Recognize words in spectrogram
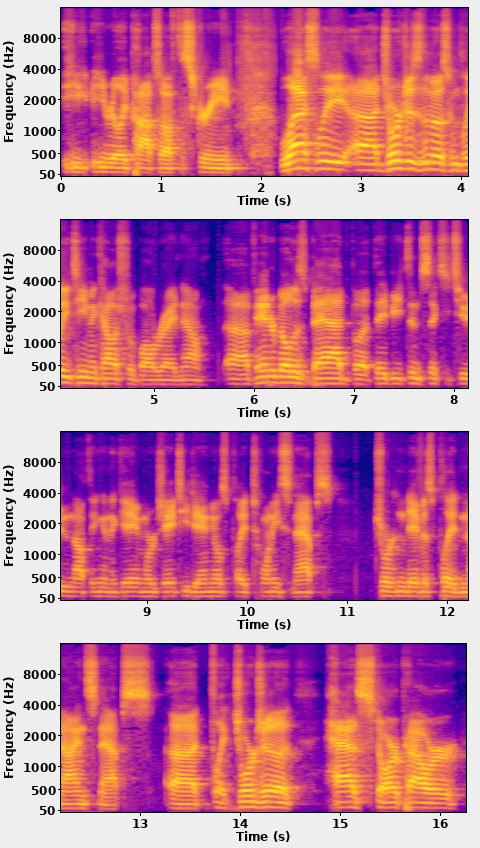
he he really pops off the screen. Lastly, uh, Georgia's the most complete team in college football right now. Uh, Vanderbilt is bad, but they beat them 62 to nothing in a game where JT Daniels played 20 snaps. Jordan Davis played nine snaps. Uh, like Georgia has star power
